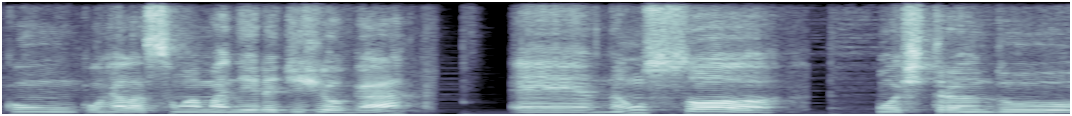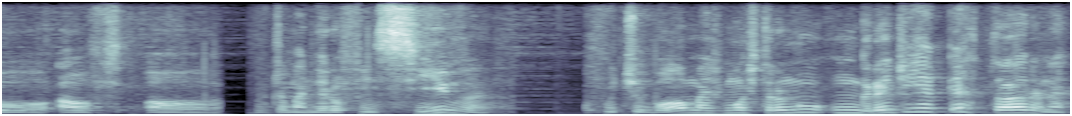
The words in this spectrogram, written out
com, com relação à maneira de jogar é, não só mostrando ao, ao, de maneira ofensiva futebol, mas mostrando um, grande repertório, né?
